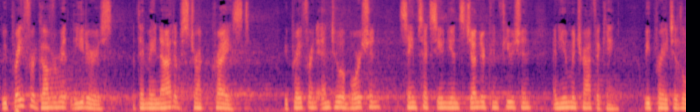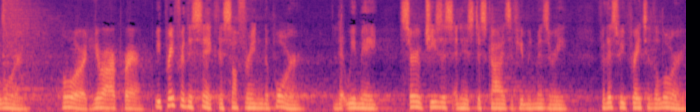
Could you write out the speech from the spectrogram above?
We pray for government leaders that they may not obstruct Christ. We pray for an end to abortion, same sex unions, gender confusion, and human trafficking. We pray to the Lord. Lord, hear our prayer. We pray for the sick, the suffering, the poor, and that we may serve Jesus in his disguise of human misery. For this we pray to the Lord.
